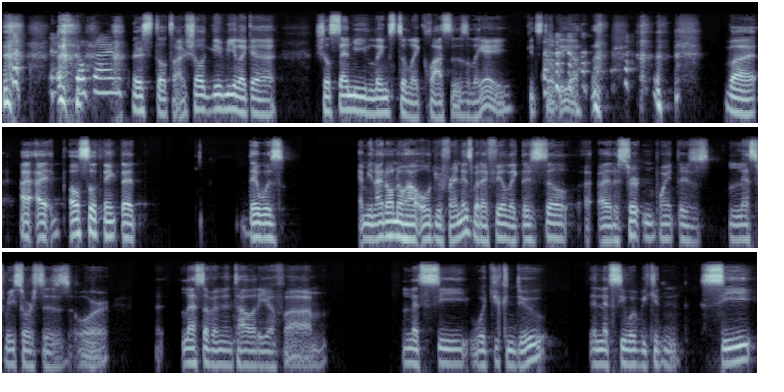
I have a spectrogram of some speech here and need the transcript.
there's still time. There's still time. She'll give me like a, she'll send me links to like classes. Like, hey, you could still be a. but I, I also think that there was, I mean, I don't know how old your friend is, but I feel like there's still at a certain point there's less resources or less of a mentality of um, let's see what you can do and let's see what we can see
